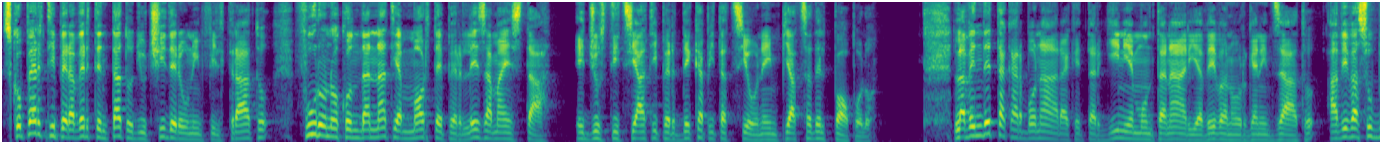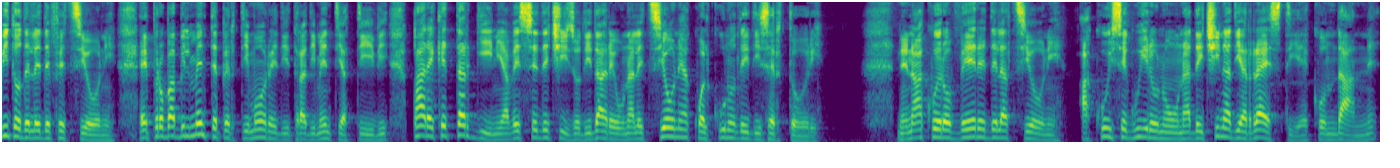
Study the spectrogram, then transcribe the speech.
scoperti per aver tentato di uccidere un infiltrato, furono condannati a morte per lesa maestà e giustiziati per decapitazione in Piazza del Popolo. La vendetta carbonara che Targhini e Montanari avevano organizzato aveva subito delle defezioni e probabilmente per timore di tradimenti attivi pare che Targhini avesse deciso di dare una lezione a qualcuno dei disertori. Ne nacquero vere delazioni, a cui seguirono una decina di arresti e condanne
